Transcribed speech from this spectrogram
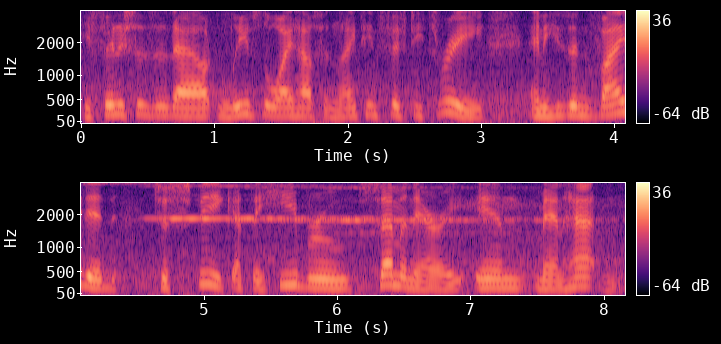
He finishes it out leaves the White House in 1953, and he's invited to speak at the Hebrew Seminary in Manhattan.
